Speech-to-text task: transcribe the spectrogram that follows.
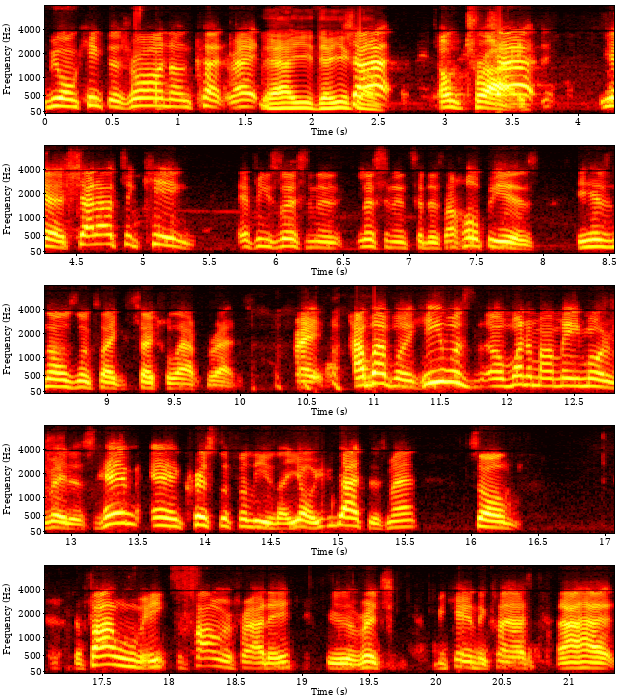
We gonna keep this raw and uncut, right? Yeah, you, there you shout go. Out, Don't try. Shout out, yeah, shout out to King if he's listening listening to this. I hope he is. His nose looks like a sexual apparatus, right? However, he was uh, one of my main motivators. Him and Christopher Lee was like, "Yo, you got this, man." So the following week, the following Friday, you know, Rich became the class, and I had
